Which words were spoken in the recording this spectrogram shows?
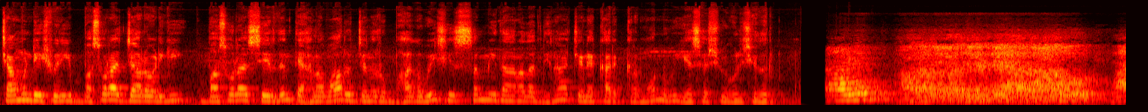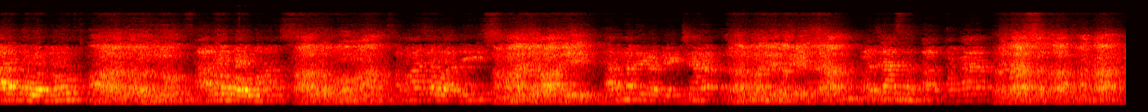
ಚಾಮುಂಡೇಶ್ವರಿ, ಬಸವರಾಜ್ ಜಾರವಾಡಗಿ, ಬಸವರಾಜ್ ಸೇರಿದಂತೆ ಹಲವಾರು ಜನರು ಭಾಗವಹಿಸಿ ಸಂವಿಧಾನದ ದಿನಾಚರಣೆ ಕಾರ್ಯಕ್ರಮವನ್ನು ಯಶಸ್ವಿಗೊಳಿಸಿದರು. ಭಾರತವನ್ನು ಸಾರ್ವಭೌಮ ಸಮಾಜವಾದಿ ಧರ್ಮನಿರಪೇಕ್ಷ ಪ್ರಜಾಸತ್ತಾತ್ಮಕ ಗಣರಾಜ್ಯವನ್ನಾಗಿ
